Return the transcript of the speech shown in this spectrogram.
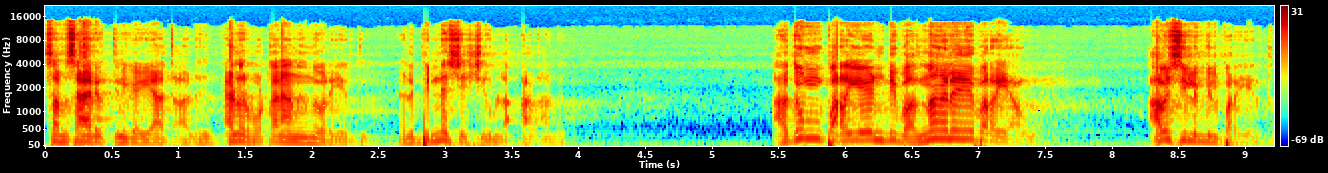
സംസാരത്തിന് കഴിയാത്ത ആൾ അയാളൊരു ഒരു പൊട്ടനാണ് എന്ന് പറയരുത്. അയാൾ ഭിന്നശേഷിയുള്ള ആളാണ്. അതും പറയേണ്ടി വന്നാലേ പറയാവൂ. ആവശ്യമില്ലെങ്കിൽ പറയരുത്.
